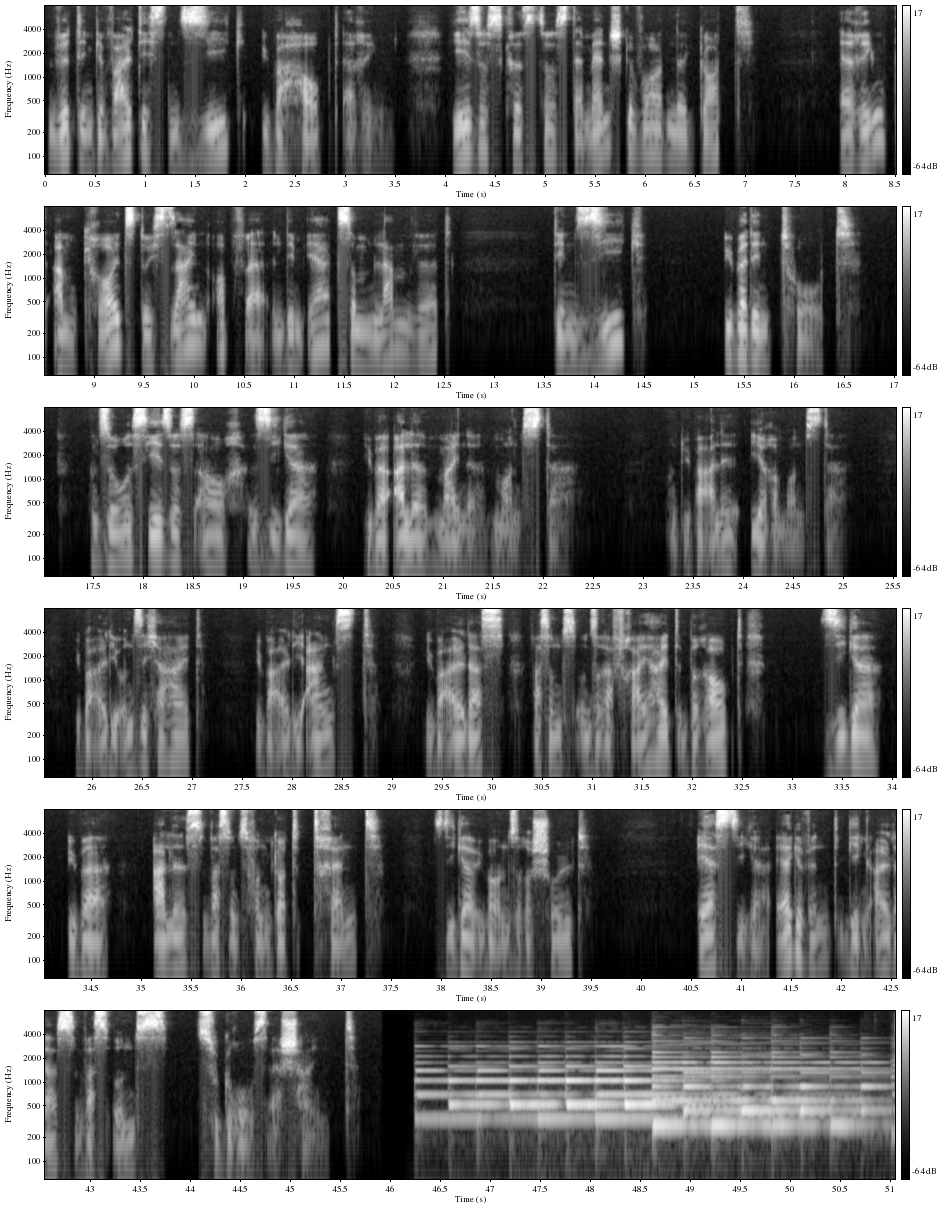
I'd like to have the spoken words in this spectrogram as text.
wird den gewaltigsten Sieg überhaupt erringen. Jesus Christus, der menschgewordene Gott, erringt am Kreuz durch sein Opfer, indem er zum Lamm wird, den Sieg über den Tod. Und so ist Jesus auch Sieger über alle meine Monster und über alle ihre Monster, über all die Unsicherheit, über all die Angst, über all das, was uns unserer Freiheit beraubt, Sieger über alles, was uns von Gott trennt, Sieger über unsere Schuld. Er ist Sieger. Er gewinnt gegen all das, was uns zu groß erscheint.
